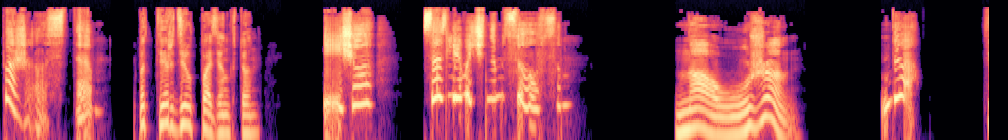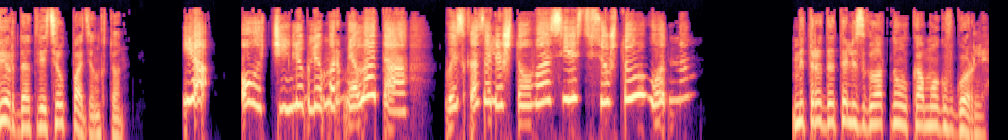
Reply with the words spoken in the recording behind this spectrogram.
пожалуйста», — подтвердил Паддингтон. «И еще со сливочным соусом». «На ужин?» «Да», — твердо ответил Паддингтон. «Я очень люблю мармелад, а вы сказали, что у вас есть все, что угодно». Метродотель сглотнул комок в горле.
